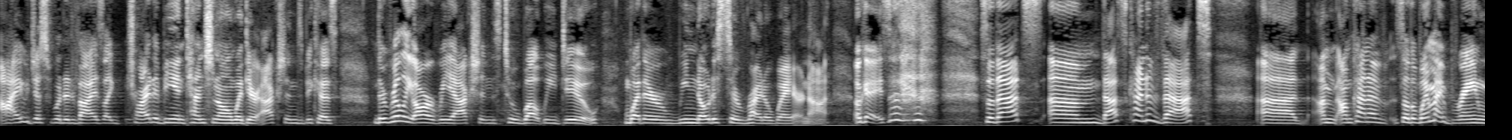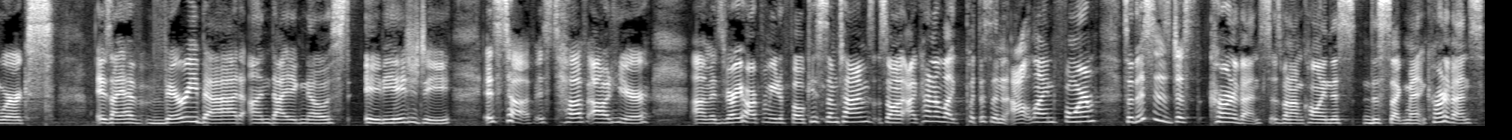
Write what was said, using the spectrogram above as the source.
I just would advise like try to be intentional with your actions because there really are reactions to what we do, whether we notice it right away or not. Okay, so so that's um, that's kind of that. Uh, I'm I'm kind of so the way my brain works is I have very bad undiagnosed ADHD. It's tough. It's tough out here. Um, it's very hard for me to focus sometimes. So I, I kind of like put this in an outline form. So this is just current events, is what I'm calling this this segment. Current events.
